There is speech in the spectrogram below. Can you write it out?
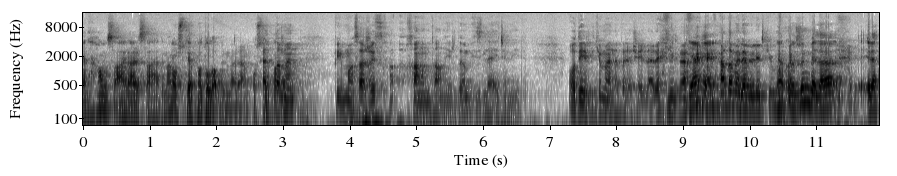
Yəni hamısı ayrı-ayrı sahədir. Mən osteopat ola bilmərəm. Osteopat Hətta mən bir masajist xanım tanıyırdım, izləyicim idi. O deyirdi ki, mən də belə şeylər edirəm. Yəni adam elə bilir ki, yəni özüm belə elə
